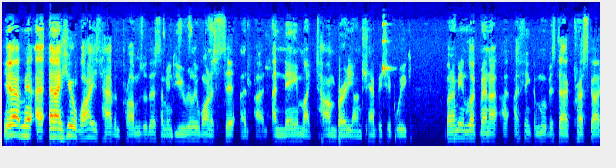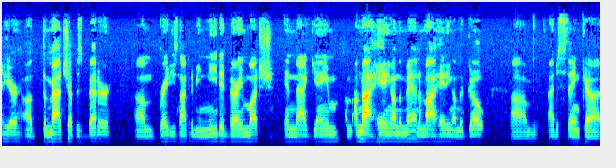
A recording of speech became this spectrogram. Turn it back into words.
Yeah, I mean, I, and I hear why he's having problems with this. I mean, do you really want to sit a, a, a name like Tom Brady on championship week? But I mean, look, man, I, I think the move is Dak Prescott here. Uh, the matchup is better. Um, Brady's not going to be needed very much in that game. I'm, I'm, not hating on the man. I'm not hating on the GOAT. Um, I just think uh,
